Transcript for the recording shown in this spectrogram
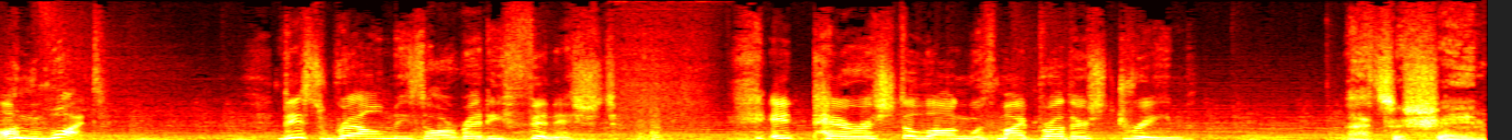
On what? This realm is already finished. It perished along with my brother's dream. That's a shame.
